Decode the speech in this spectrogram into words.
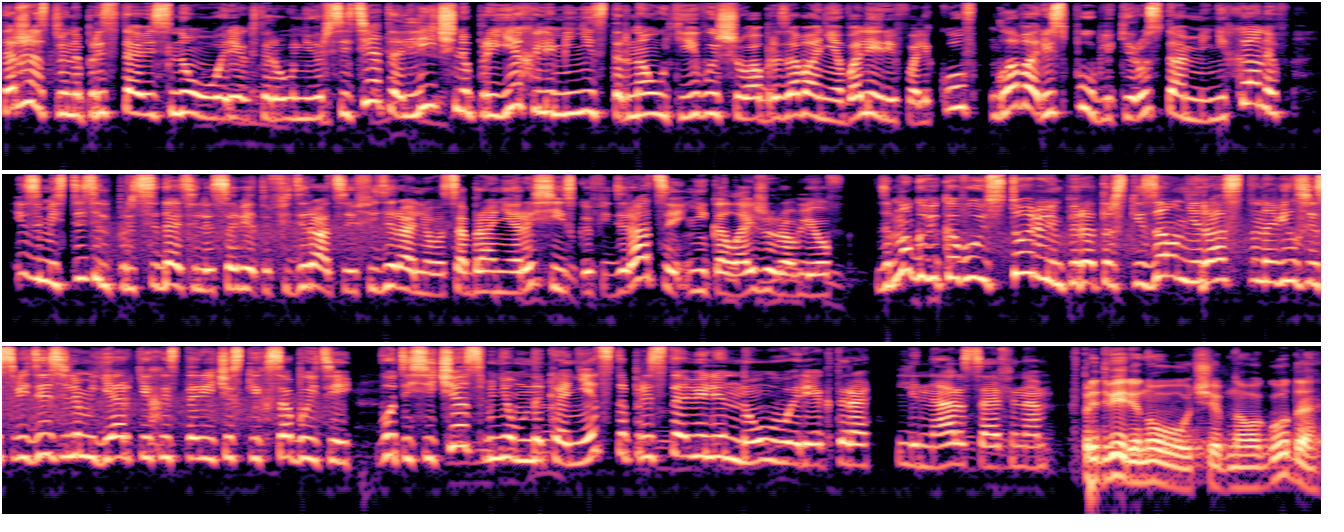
Торжественно представить нового ректора университета лично приехали министр науки и высшего образования Валерий Фальков, глава республики Рустам Миниханов и заместитель председателя Совета Федерации Федерального собрания Российской Федерации Николай Журавлев. За многовековую историю императорский зал не раз становился свидетелем ярких исторических событий. Вот и сейчас в нем наконец-то представили нового ректора Ленара Сафина. В преддверии нового учебного года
